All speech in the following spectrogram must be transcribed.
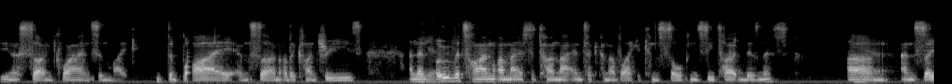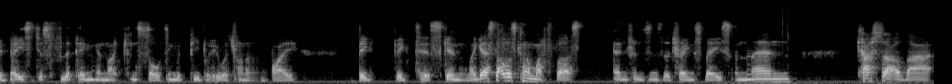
you know certain clients in like Dubai and certain other countries. And then Yeah. over time, I managed to turn that into kind of like a consultancy type business. Um, Yeah. And so basically just flipping and like consulting with people who were trying to buy big, big tier skins. I guess that was kind of my first entrance into the trading space. And then cashed out of that,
